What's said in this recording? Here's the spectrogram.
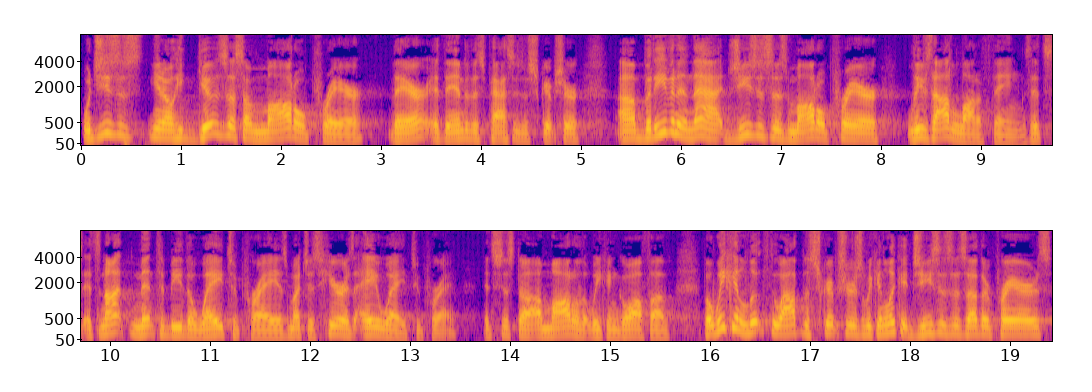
Well, Jesus, you know, He gives us a model prayer there at the end of this passage of Scripture. Uh, but even in that, Jesus' model prayer leaves out a lot of things. It's, it's not meant to be the way to pray as much as here is a way to pray. It's just a, a model that we can go off of. But we can look throughout the Scriptures. We can look at Jesus' other prayers.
